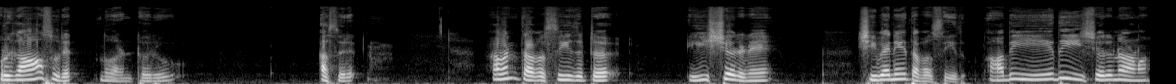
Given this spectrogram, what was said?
മൃഗാസുരൻ എന്ന് പറഞ്ഞിട്ടൊരു അസുരൻ. അവൻ തപസ് ചെയ്തിട്ട് ഈശ്വരനെ ശിവനെ തപസ് ചെയ്തു. അത് ഏത് ഈശ്വരനാണ്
